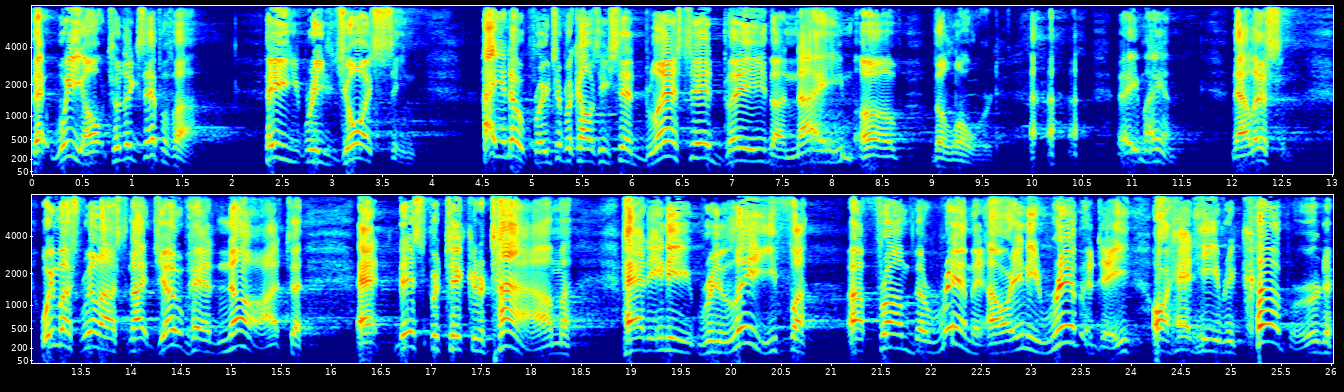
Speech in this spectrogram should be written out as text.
that we ought to exemplify. He rejoicing. How you know, preacher? Because he said, Blessed be the name of the Lord. Amen. Now listen, we must realize tonight Job had not, uh, at this particular time, had any relief uh, uh, from the remedy or any remedy, or had he recovered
